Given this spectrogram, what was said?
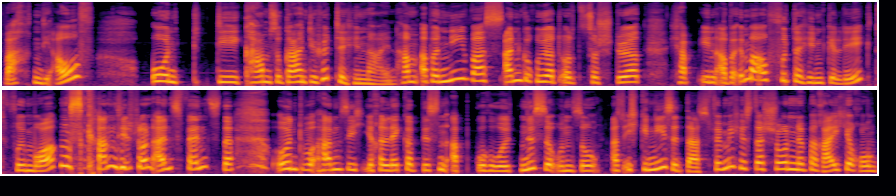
wachten die auf und die kamen sogar in die Hütte hinein, haben aber nie was angerührt oder zerstört. Ich habe ihnen aber immer auch Futter hingelegt. Frühmorgens kamen die schon ans Fenster und haben sich ihre Leckerbissen abgeholt, Nüsse und so. Also ich genieße das. Für mich ist das schon eine Bereicherung,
